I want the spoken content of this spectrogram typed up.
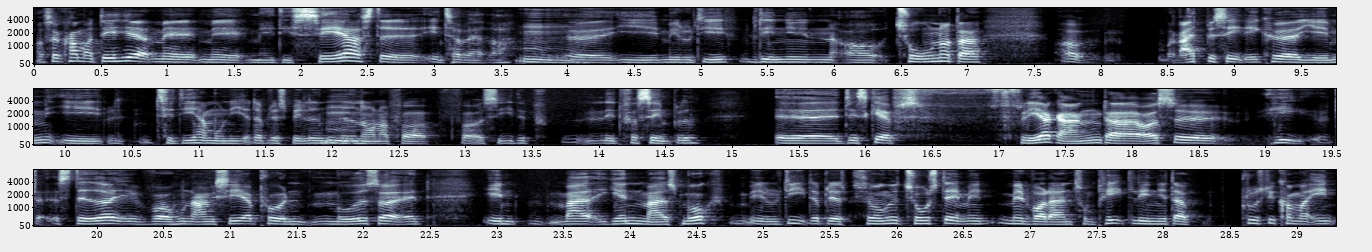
Og så kommer det her med, med, med de særeste intervaller Mm. øh, i melodilinjen og toner, der og ret beset ikke hører hjemme i, til de harmonier, der bliver spillet Mm. nedenunder, for, for at sige det lidt for simpelt. Øh, det sker flere gange. Der er også øh, helt, der er steder, øh, hvor hun arrangerer på en måde, så at en meget, igen en meget smuk melodi, der bliver sunget tostemmigt, men hvor der er en trompetlinje, der pludselig kommer ind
